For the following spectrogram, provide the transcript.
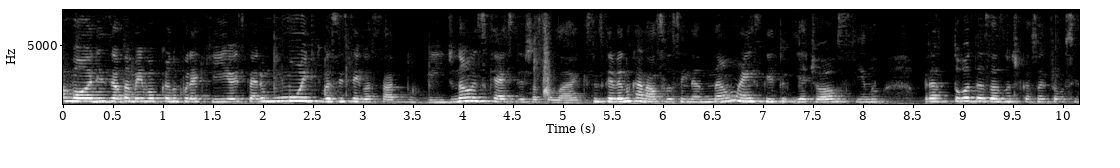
Amores, eu também vou ficando por aqui. Eu espero muito que vocês tenham gostado do vídeo. Não esquece de deixar seu like, se inscrever no canal se você ainda não é inscrito e ativar o sino para todas as notificações para você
